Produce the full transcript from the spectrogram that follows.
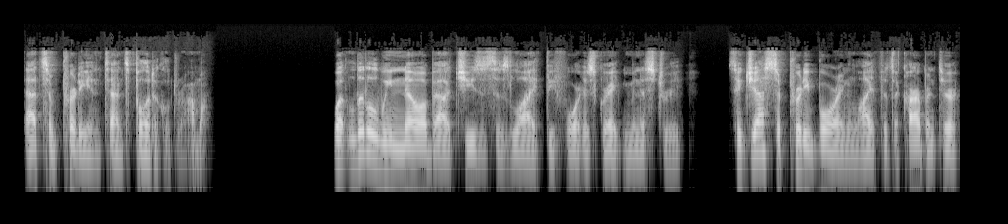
That's some pretty intense political drama. What little we know about Jesus' life before his great ministry suggests a pretty boring life as a carpenter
